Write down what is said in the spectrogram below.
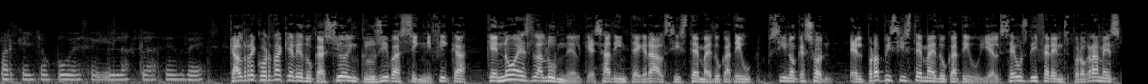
perquè jo pugui seguir les classes bé. Cal recordar que l'educació inclusiva significa que no és l'alumne el que s'ha d'integrar al sistema educatiu, sinó que són el propi sistema educatiu i els seus diferents programes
